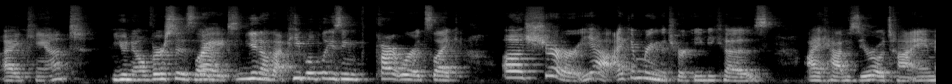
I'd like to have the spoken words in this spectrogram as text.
I can't. You know, versus like, right. you know, that people pleasing part where it's like, uh, sure. Yeah, I can bring the turkey because I have zero time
